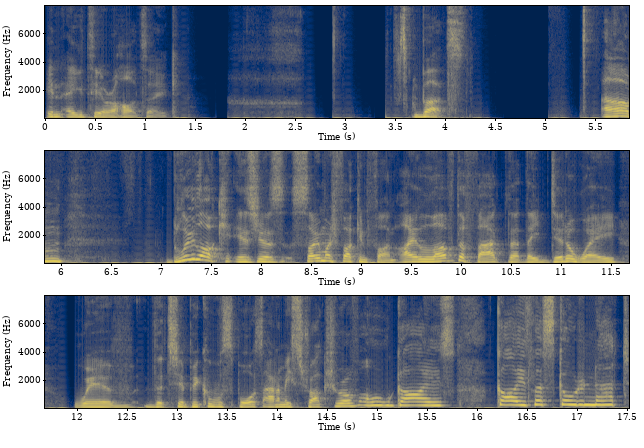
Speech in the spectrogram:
in A tier a hot take? But, um, Blue Lock is just so much fucking fun. I love the fact that they did away with the typical sports anime structure of oh guys guys let's go to nat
